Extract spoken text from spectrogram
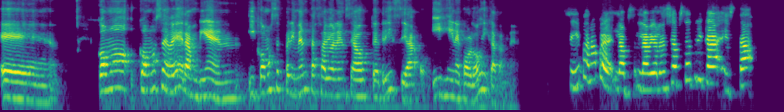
Eh, ¿cómo, ¿Cómo se ve también y cómo se experimenta esa violencia obstetricia y ginecológica también? Sí, bueno, pues la, violencia obstétrica está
